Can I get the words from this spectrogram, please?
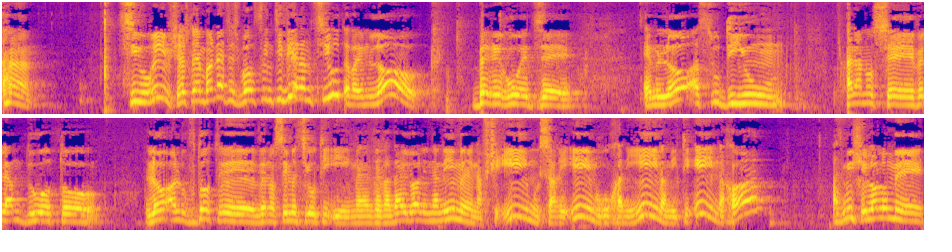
הציורים שיש להם בנפש באופן טבעי על המציאות, אבל הם לא בררו את זה, הם לא עשו דיון על הנושא ולמדו אותו, לא על עובדות אה, ונושאים מציאותיים, אה, וודאי לא על עניינים אה, נפשיים, מוסריים, רוחניים, אמיתיים, נכון? אז מי שלא לומד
